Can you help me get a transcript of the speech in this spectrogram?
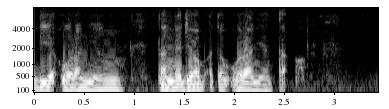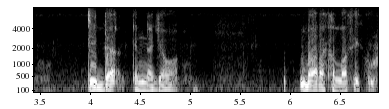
dia orang yang tanggung jawab atau orang yang tak. Tidak kena jawab. Barakallahu fikum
